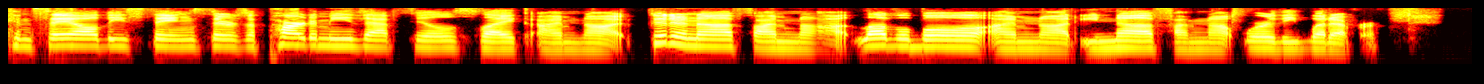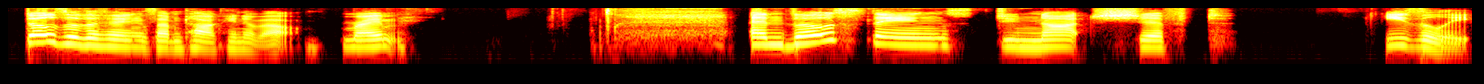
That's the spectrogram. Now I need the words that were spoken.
can say all these things there's a part of me that feels like i'm not good enough i'm not lovable i'm not enough i'm not worthy whatever those are the things i'm talking about right and those things do not shift easily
